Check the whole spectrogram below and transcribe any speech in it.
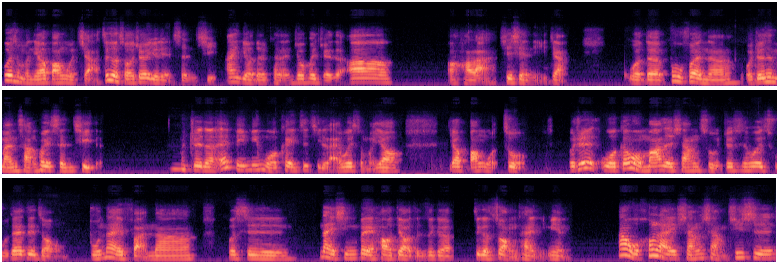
为什么你要帮我夹？这个时候就会有点生气。那有的可能就会觉得啊，哦，好啦，谢谢你这样。我的部分呢，我就是蛮常会生气的。会觉得，哎，明明我可以自己来，为什么要要帮我做？我觉得我跟我妈的相处，就是会处在这种不耐烦呐，或是耐心被耗掉的这个这个状态里面。那我后来想想，其实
